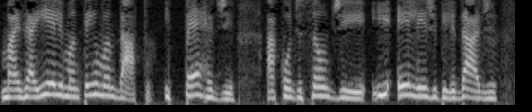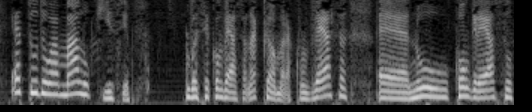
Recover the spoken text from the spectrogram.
Mas aí ele mantém o mandato e perde a condição de elegibilidade. É tudo uma maluquice você conversa na Câmara, conversa é, no Congresso,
